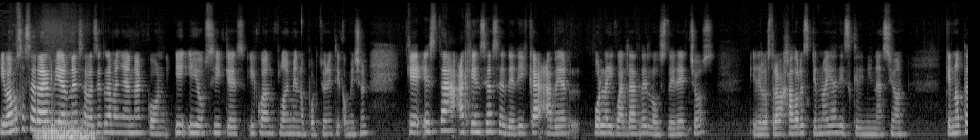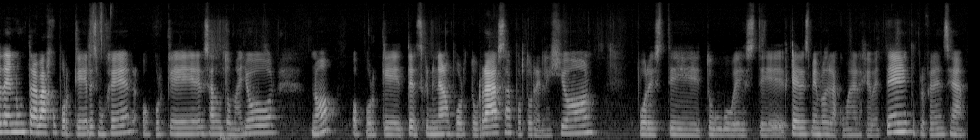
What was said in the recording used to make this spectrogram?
Y vamos a cerrar el viernes a las 10 de la mañana con EEOC, que es Equal Employment Opportunity Commission, que esta agencia se dedica a ver por la igualdad de los derechos y de los trabajadores, que no haya discriminación, que no te den un trabajo porque eres mujer o porque eres adulto mayor, ¿no? O porque te discriminaron por tu raza, por tu religión, por este, tu, este, que eres miembro de la comunidad LGBT, tu preferencia,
